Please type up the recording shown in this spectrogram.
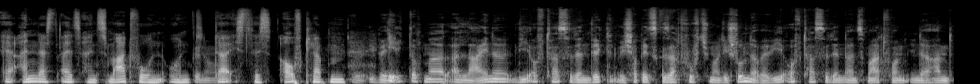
äh, anders als ein Smartphone und genau. da ist das Aufklappen. Äh, überleg doch mal alleine, wie oft hast du denn wirklich, ich habe jetzt gesagt 50 Mal die Stunde, aber wie oft hast du denn dein Smartphone in der Hand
